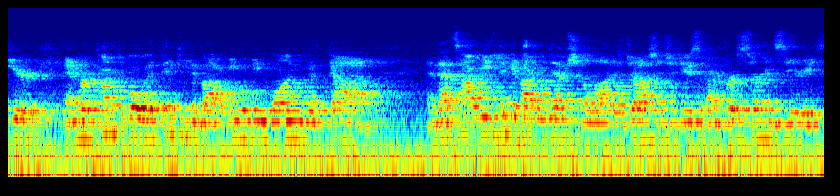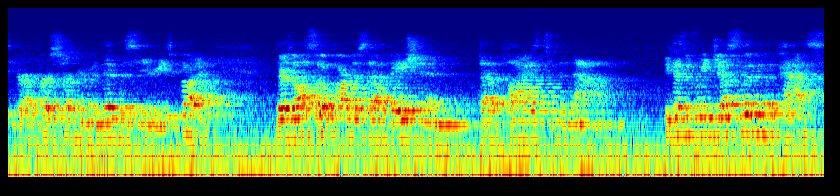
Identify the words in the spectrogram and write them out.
tear. And we're comfortable with thinking about we will be one with God. And that's how we think about redemption a lot, as Josh introduced in our first sermon series, or our first sermon within the series. But there's also a part of salvation that applies to the now. Because if we just live in the past,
